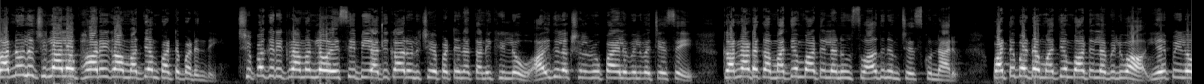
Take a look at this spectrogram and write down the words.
కర్నూలు జిల్లాలో భారీగా మద్యం పట్టబడింది. చిప్పగిరి గ్రామంలో ఏసీబీ అధికారులు చేపట్టిన తనిఖీల్లో ఐదు లక్షల రూపాయలు విలువ చేసే కర్ణాటక మద్యం బాటిళ్ళను స్వాధీనం చేసుకున్నారు. పట్టుబడ్డ మద్యం బాటిళ్ళ విలువ ఏపీలో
